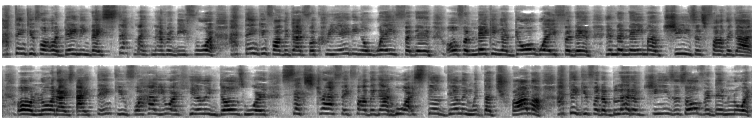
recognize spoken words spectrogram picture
I thank you for ordaining their step like never before. I thank you, Father God, for creating a way for them or for making a doorway for them in the name of Jesus, Father God. Oh, Lord, I, I thank you for how you are healing those who are sex trafficked, Father God, who are still dealing with the trauma. I thank you for the blood of Jesus over them, Lord.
